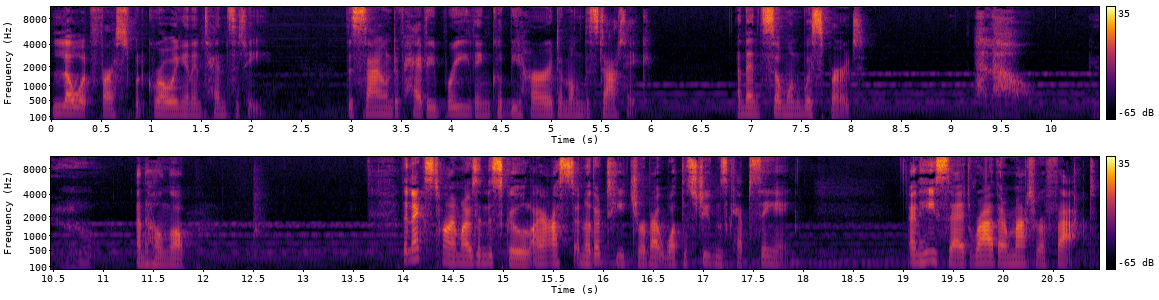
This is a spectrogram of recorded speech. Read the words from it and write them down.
Low at first, but growing in intensity. The sound of heavy breathing could be heard among the static. And then someone whispered, Hello, and hung up. The next time I was in the school, I asked another teacher about what the students kept seeing. And he said, rather matter of fact,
